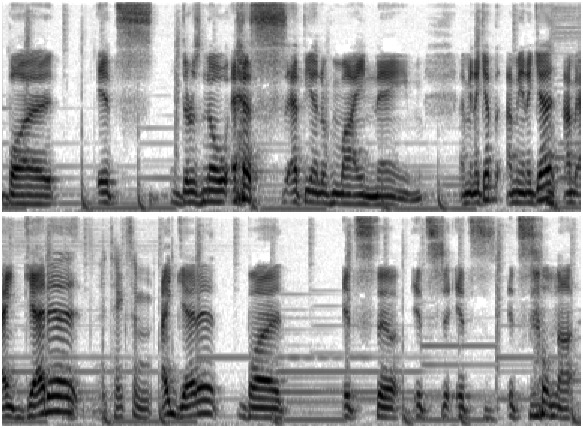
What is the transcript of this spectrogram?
but it's there's no s at the end of my name. I mean, I get. I mean, I get. I, mean, I get it. It takes him. I get it, but it's still. It's it's it's still not.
